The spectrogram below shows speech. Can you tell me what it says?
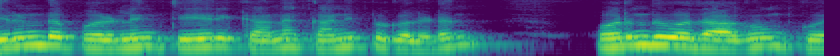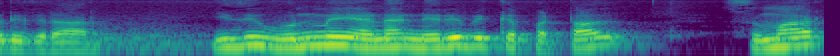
இருண்ட பொருளின் தியரிக்கான கணிப்புகளுடன் பொருந்துவதாகவும் கூறுகிறார். இது உண்மை என நிரூபிக்கப்பட்டால் சுமார்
